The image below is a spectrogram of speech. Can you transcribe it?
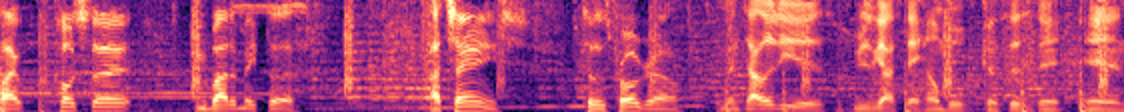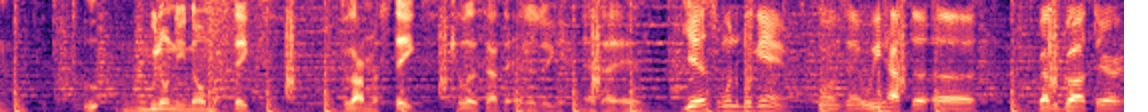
like Coach said, we about to make the a change to this program. The mentality is we just gotta stay humble, consistent, and we don't need no mistakes because our mistakes kill us at the end of the at the end. Yeah, it's a winnable game. You know what I'm saying? We have to uh, we got to go out there,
